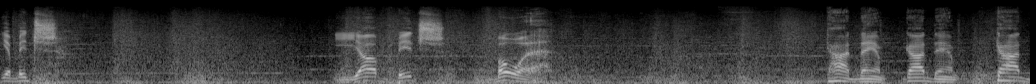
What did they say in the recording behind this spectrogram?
Yeah, bitch. Yeah, bitch. Boy. God damn. God damn. God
